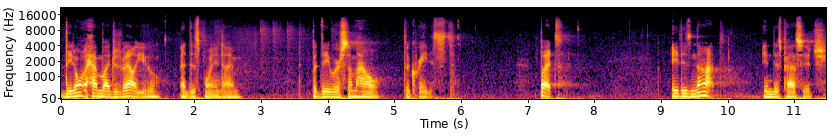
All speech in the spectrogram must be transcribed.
they don't have much value at this point in time, but they were somehow the greatest. But it is not in this passage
